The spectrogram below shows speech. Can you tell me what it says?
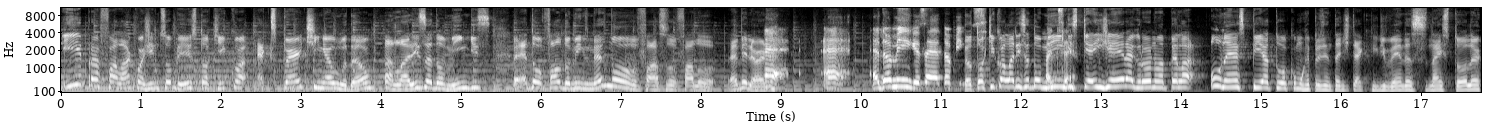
E para falar com a gente sobre isso, estou aqui com a expert em algodão, a Larissa Domingues. É do, falo Domingues mesmo ou faço, falo. É melhor, né? É. É, é Domingues, é Domingues. Eu tô aqui com a Larissa Domingues, que é engenheira agrônoma pela Unesp e atua como representante técnico de vendas na Stoller,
